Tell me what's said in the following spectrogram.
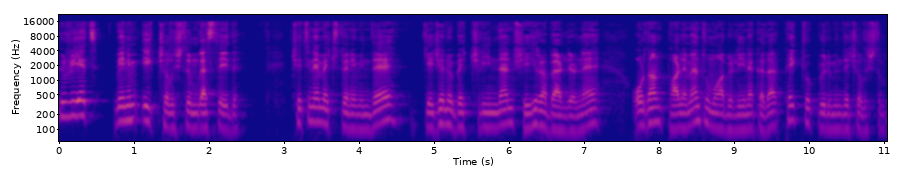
Hürriyet benim ilk çalıştığım gazeteydi. Çetin Emeç döneminde gece nöbetçiliğinden şehir haberlerine, oradan parlamento muhabirliğine kadar pek çok bölümünde çalıştım.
